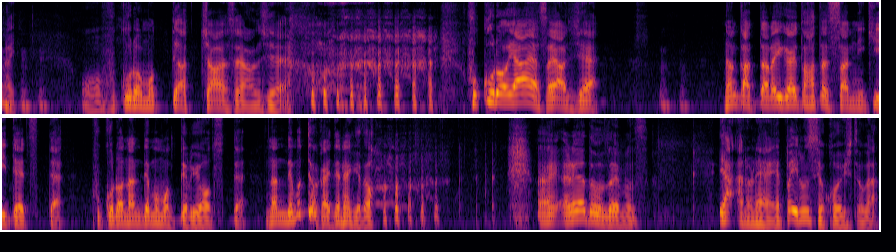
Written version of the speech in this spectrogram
はい。お袋持ってあっちゃやさやんし。袋ややさやんし。なんかあったら意外と二十歳さんに聞いてっつって袋何でも持ってるよっつって。何でもっては書いてないけど。はいありがとうございます。いやあのねやっぱいるんですよこういう人が。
